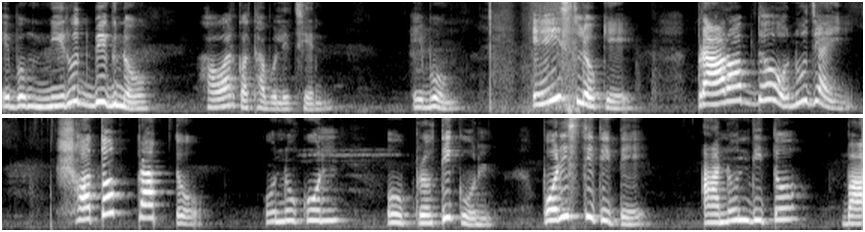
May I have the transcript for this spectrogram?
এবং নিরুদ্বিগ্ন হওয়ার কথা বলেছেন। এবং এই শ্লোকে প্রারব্ধ অনুযায়ী শতপ্রাপ্ত অনুকূল ও প্রতিকূল পরিস্থিতিতে আনন্দিত বা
